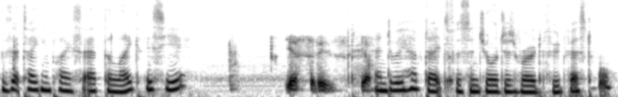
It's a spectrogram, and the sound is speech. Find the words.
Is that taking place at the lake this year? Yes, it is. Yep. And do we have dates for St George's Road Food Festival?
